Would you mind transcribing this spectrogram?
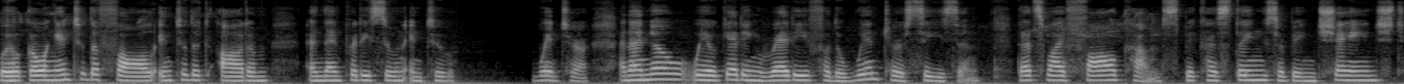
we're going into the fall, into the autumn, and then pretty soon into winter. And I know we are getting ready for the winter season. That's why fall comes, because things are being changed,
